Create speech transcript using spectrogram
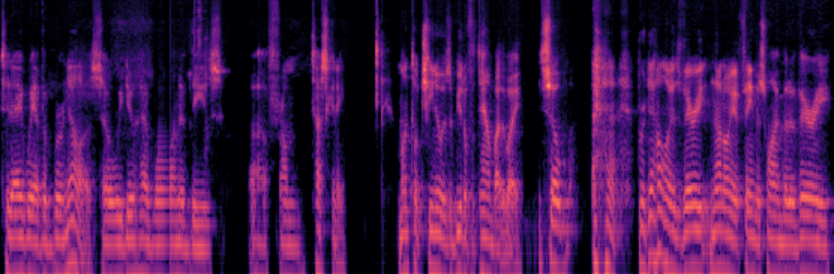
Today we have a Brunello, so we do have one of these uh, from Tuscany. Montalcino is a beautiful town, by the way. So Brunello is very not only a famous wine, but a very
